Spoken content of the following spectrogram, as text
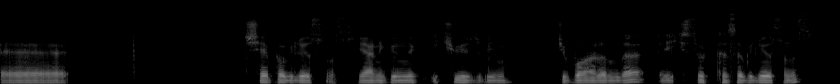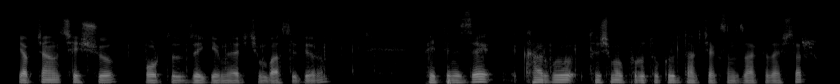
ee, şey yapabiliyorsunuz. Yani günlük 200 bin civarında e, x4 kasabiliyorsunuz. Yapacağınız şey şu. Orta düzey gemiler için bahsediyorum. Petinize kargo taşıma protokolü takacaksınız arkadaşlar.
